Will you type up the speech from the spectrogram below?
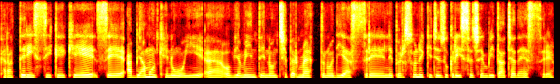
caratteristiche che se abbiamo anche noi eh, ovviamente non ci permettono di essere le persone che Gesù Cristo ci ha invitati ad essere.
